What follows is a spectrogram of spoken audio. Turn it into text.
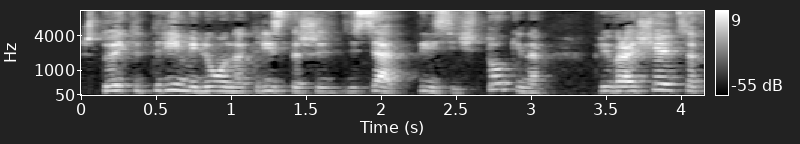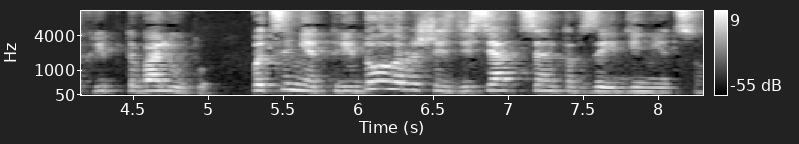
что эти 3 миллиона 360 тысяч токенов превращаются в криптовалюту по цене 3 доллара 60 центов за единицу.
